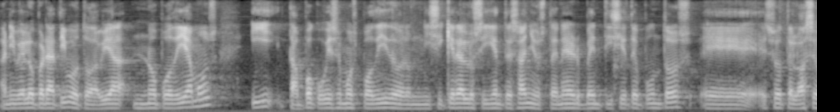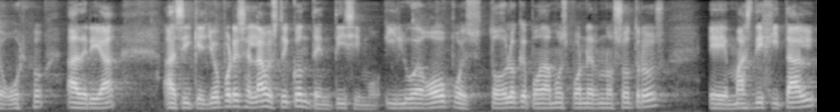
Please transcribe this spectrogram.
a nivel operativo todavía no podíamos y tampoco hubiésemos podido ni siquiera en los siguientes años tener 27 puntos, eh, eso te lo aseguro, Adrián. Así que yo por ese lado estoy contentísimo. Y luego, pues todo lo que podamos poner nosotros eh, más digital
